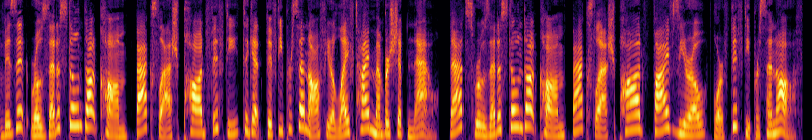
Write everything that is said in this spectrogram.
Visit rosettastone.com backslash pod50 to get 50% off your lifetime membership now. That's rosettastone.com backslash pod50 for 50% off.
